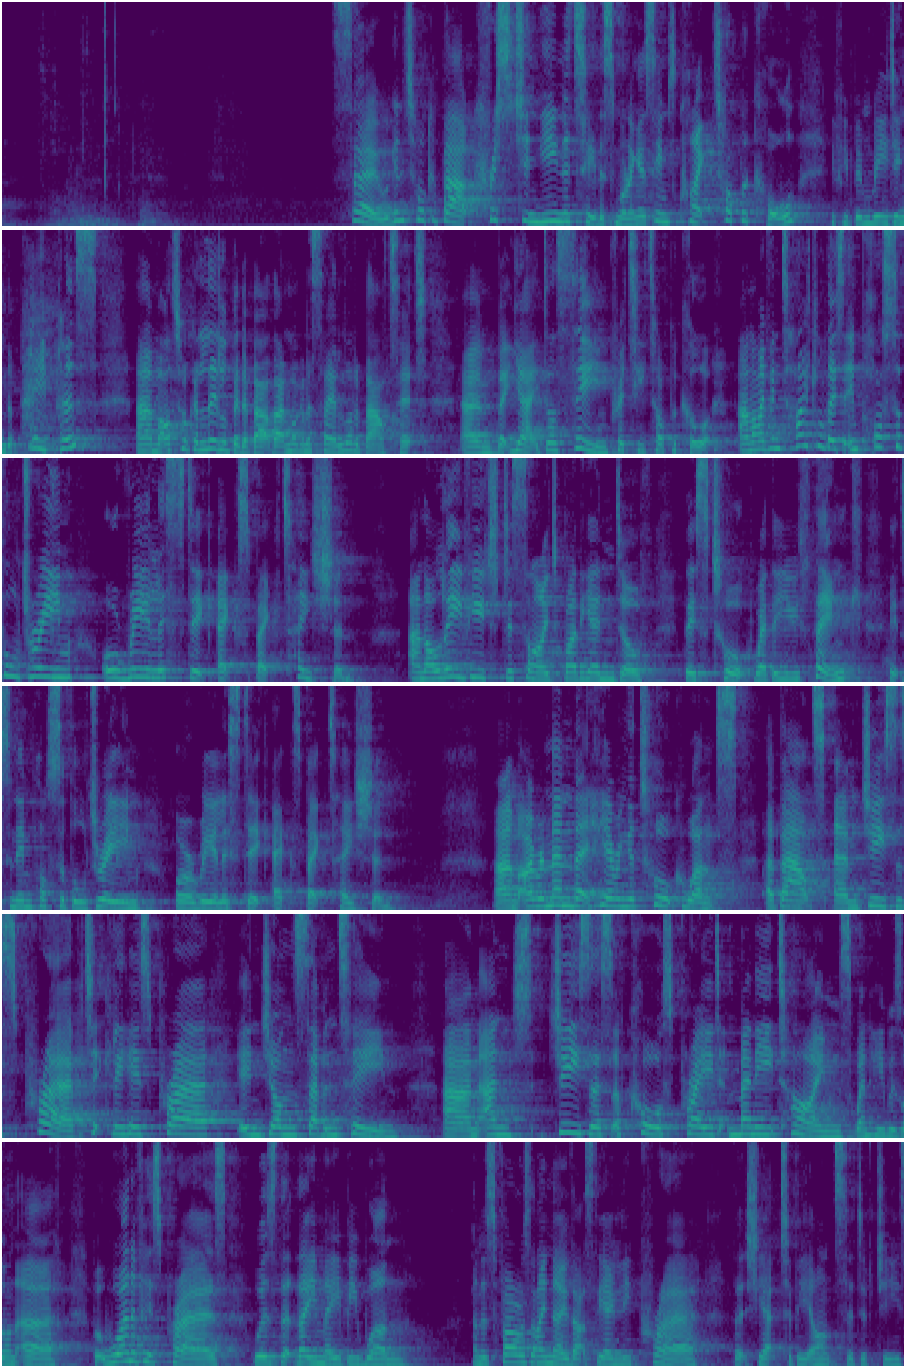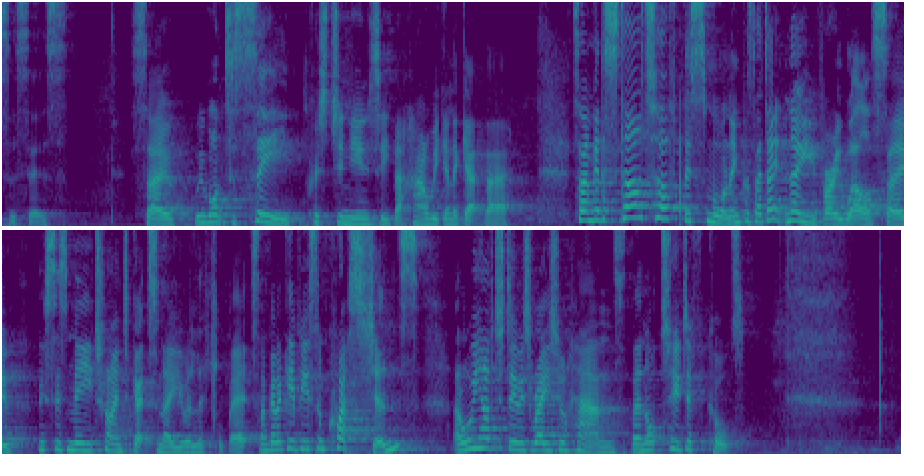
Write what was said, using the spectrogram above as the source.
So, we're going to talk about Christian unity this morning. It seems quite topical if you've been reading the papers. Um, I'll talk a little bit about that. I'm not going to say a lot about it. Um, but yeah, it does seem pretty topical. And I've entitled this Impossible Dream or Realistic Expectation. And I'll leave you to decide by the end of this talk whether you think it's an impossible dream or a realistic expectation. Um, I remember hearing a talk once about um, Jesus' prayer, particularly his prayer in John 17. Um, and Jesus, of course, prayed many times when he was on earth, but one of his prayers was that they may be one. And as far as I know, that's the only prayer that's yet to be answered of Jesus's. So we want to see Christian unity, but how are we going to get there? So I'm going to start off this morning because I don't know you very well. So this is me trying to get to know you a little bit. So I'm going to give you some questions. And all you have to do is raise your hand. They're not too difficult.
